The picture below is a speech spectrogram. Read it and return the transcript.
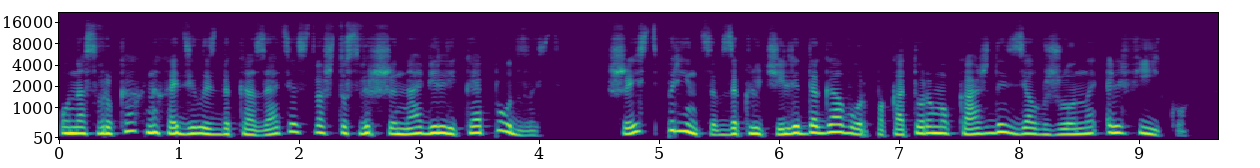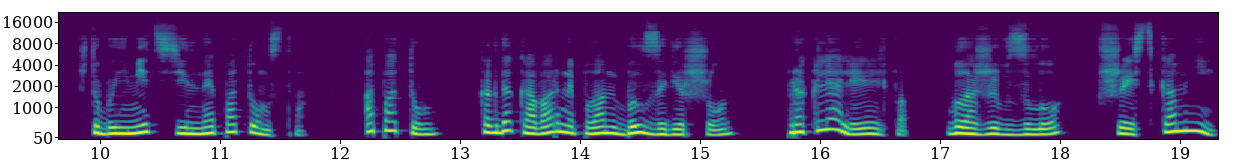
У нас в руках находилось доказательство, что совершена великая подлость. Шесть принцев заключили договор, по которому каждый взял в жены эльфийку, чтобы иметь сильное потомство. А потом, когда коварный план был завершен, Прокляли эльфов, вложив зло в шесть камней.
